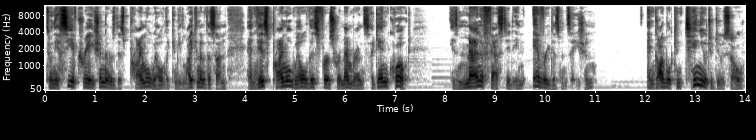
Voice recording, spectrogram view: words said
So in the sea of creation, there is this primal will that can be likened unto the Sun, and this primal will, this first remembrance, again, quote, is manifested in every dispensation, and God will continue to do so,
